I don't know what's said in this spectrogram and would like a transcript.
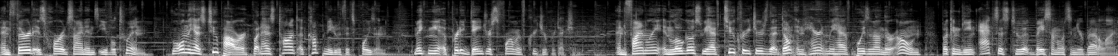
And third is Horrid Synan's Evil Twin, who only has 2 power but has Taunt accompanied with its poison, making it a pretty dangerous form of creature protection. And finally, in Logos we have two creatures that don't inherently have poison on their own, but can gain access to it based on what's in your battle line.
